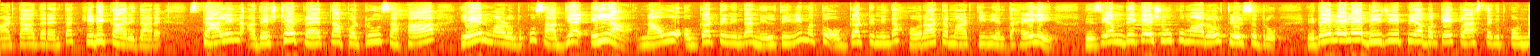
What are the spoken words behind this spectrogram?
ಮಾಡ್ತಾ ಇದ್ದಾರೆ ಅಂತ ಕಿಡಿಕಾರಿದ್ದಾರೆ. ಸ್ಟಾಲಿನ್ ಅದೆಷ್ಟೇ ಪ್ರಯತ್ನ ಪಟ್ಟರೂ ಸಹ ಏನ್ ಮಾಡೋದಕ್ಕೂ ಸಾಧ್ಯ ಇಲ್ಲ. ನಾವು ಒಗ್ಗಟ್ಟಿನಿಂದ ನಿಲ್ತೀವಿ ಮತ್ತು ಒಗ್ಗಟ್ಟಿನಿಂದ ಹೋರಾಟ ಮಾಡ್ತೀವಿ ಅಂತ ಹೇಳಿ D C M D K Shivakumar ಅವರು ತಿಳಿಸಿದ್ರು. ಇದೇ ವೇಳೆ ಬಿಜೆಪಿಯ ಬಗ್ಗೆ ಕ್ಲಾಸ್ ತೆಗೆದುಕೊಂಡ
